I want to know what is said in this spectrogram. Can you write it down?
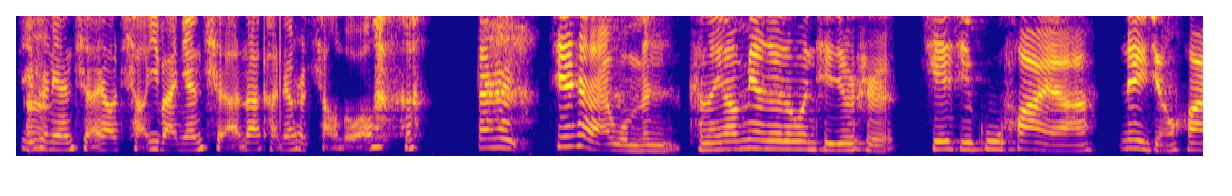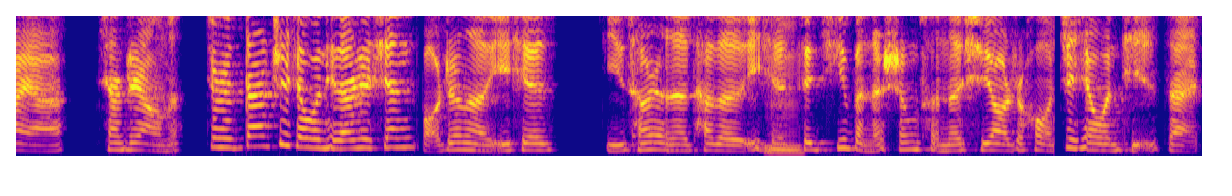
几十嗯年前要强，一百年前那肯定是强多了。但是接下来我们可能要面对的问题就是阶级固化呀、内卷化呀，像这样的，就是当然这些问题它是先保证了一些底层人的他的一些嗯最基本的生存的需要之后，这些问题再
